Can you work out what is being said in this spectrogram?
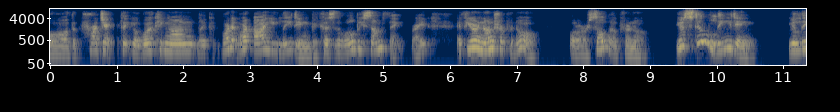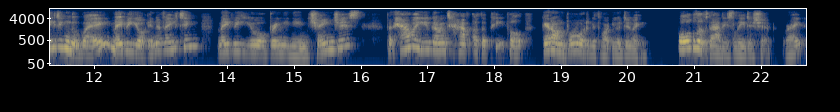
or the project that you're working on like what what are you leading? Because there will be something right? If you're an entrepreneur or a solopreneur you're still leading. You're leading the way. Maybe you're innovating. Maybe you're bringing in changes. But how are you going to have other people get on board with what you're doing? All of that is leadership right?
